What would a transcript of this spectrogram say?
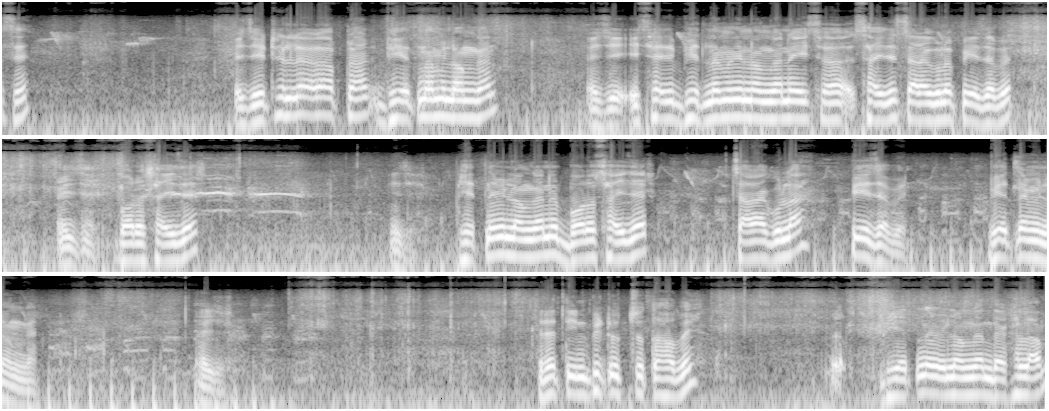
আছে। এই যে, এটা হলো আপনার ভিয়েতনামি লঙ্গান এই যে, এই সাইজে ভিয়েতনামি লঙ্গানে এই সাইজের চারাগুলো পেয়ে যাবে। এই যে, বড় সাইজের। এই যে, ভিয়েতনামি লঙ্গানের বড় সাইজের চারাগুলা পেয়ে যাবেন। ভিয়েতনামি লঙ্গান এই যে। এটা তিন ফিট উচ্চতা হবে। ভিয়েতনামি লঙ্গান দেখালাম।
